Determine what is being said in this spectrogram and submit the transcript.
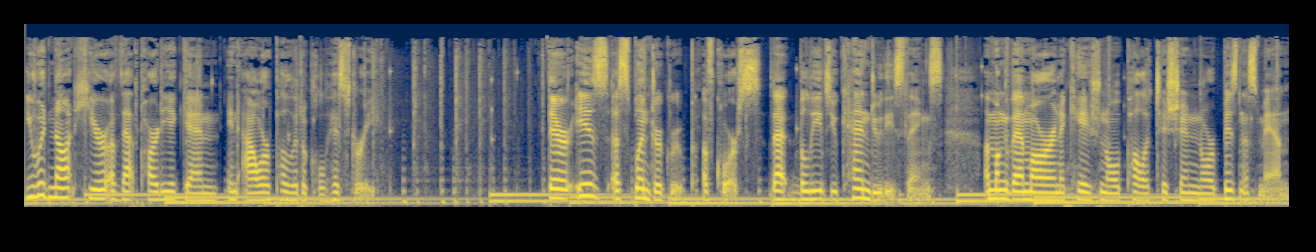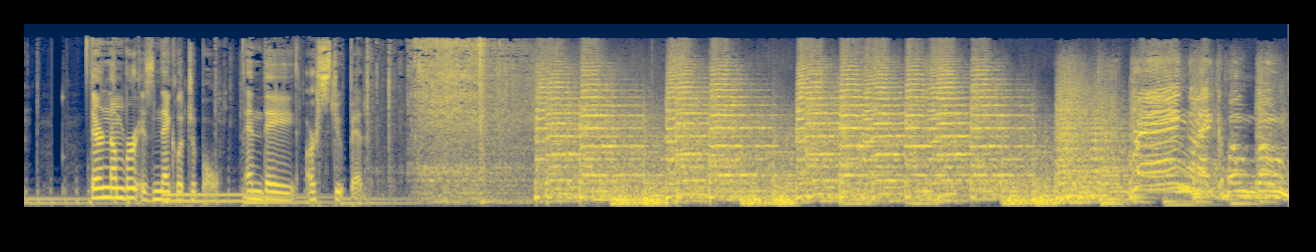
you would not hear of that party again in our political history. There is a splinter group, of course, that believes you can do these things. Among them are an occasional politician or businessman. Their number is negligible, and they are stupid. Ring, make a boom boom.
